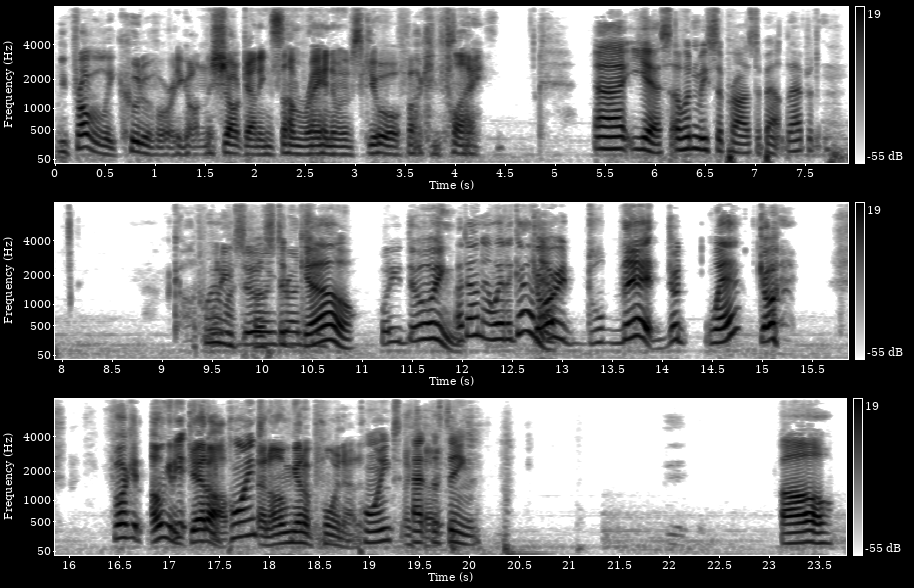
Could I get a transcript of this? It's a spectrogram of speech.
You probably could have already gotten the shotgun in some random obscure fucking place. Uh, yes, I wouldn't be surprised about that, but. God, where What are am you I supposed doing, to go? What are you doing? I don't know where to go, now. Go there. Go- Where? Go. Fucking. I'm gonna You- get you up point- and I'm gonna point at it. Point at the thing. Oh, There.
